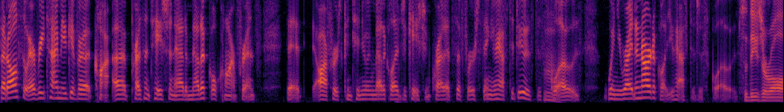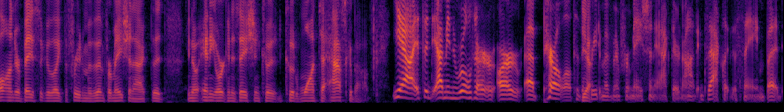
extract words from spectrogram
but also every time you give a, a, presentation at a medical conference that offers continuing medical education credits, the first thing you have to do is disclose. Mm. When you write an article, you have to disclose. So these are all under basically like the Freedom of Information Act that you know any organization could could want to ask about. Yeah, it's a. I mean, the rules are are uh, parallel to the yeah. Freedom of Information Act. They're not exactly the same, but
